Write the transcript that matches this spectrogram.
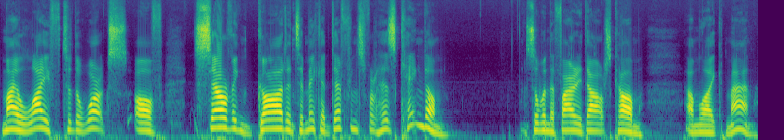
my life to the works of serving God and to make a difference for His kingdom. So when the fiery darts come, I'm like, man,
